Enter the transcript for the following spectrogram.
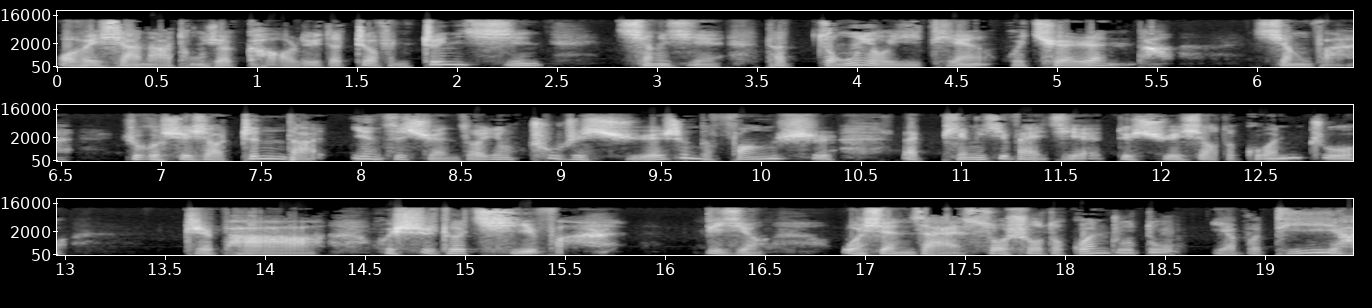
我为夏娜同学考虑的这份真心，相信他总有一天会确认的。相反，如果学校真的因此选择用处置学生的方式来平息外界对学校的关注，只怕会适得其反。毕竟。我现在所受的关注度也不低呀，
